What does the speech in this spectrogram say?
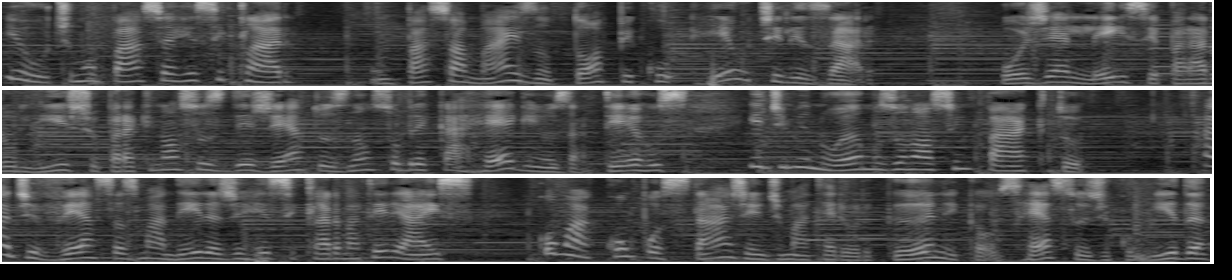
E o último passo é reciclar um passo a mais no tópico reutilizar. Hoje é lei separar o lixo para que nossos dejetos não sobrecarreguem os aterros e diminuamos o nosso impacto. Há diversas maneiras de reciclar materiais, como a compostagem de matéria orgânica, os restos de comida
